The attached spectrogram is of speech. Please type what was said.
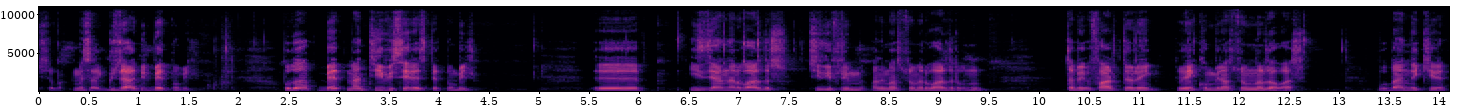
İşte bak mesela güzel bir Batmobile. Bu da Batman TV serisi Batmobile. Ee, izleyenler vardır. Çizgi film animasyonları vardır bunun. Tabi farklı renk, renk kombinasyonları da var. Bu bendeki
